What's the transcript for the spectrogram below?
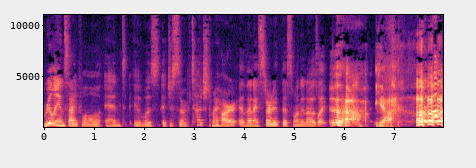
really insightful and it was it just sort of touched my heart and then I started this one and I was like Ugh. yeah,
